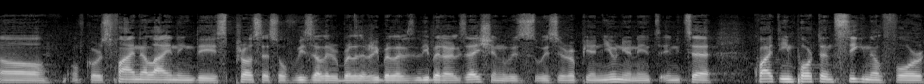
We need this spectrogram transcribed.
of course, finalizing this process of visa liberal- liberal- liberalization with, with European Union, it, it's a quite important signal for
